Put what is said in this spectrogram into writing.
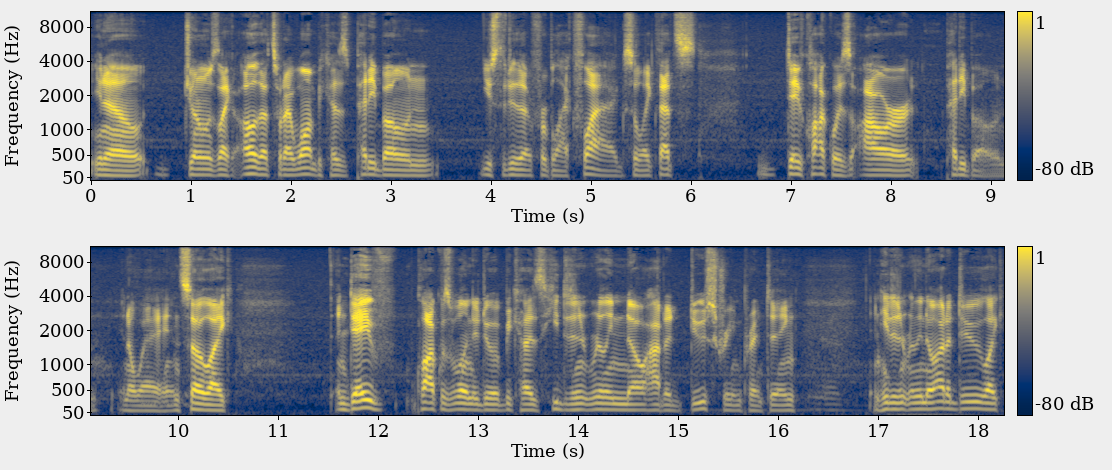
you know jonah was like oh that's what i want because Pettibon used to do that for black flag. So like that's dave Kloc was our Pettibon in a way. And so like and dave Kloc was willing to do it because he didn't really know how to do screen printing Yeah. and he didn't really know how to do like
